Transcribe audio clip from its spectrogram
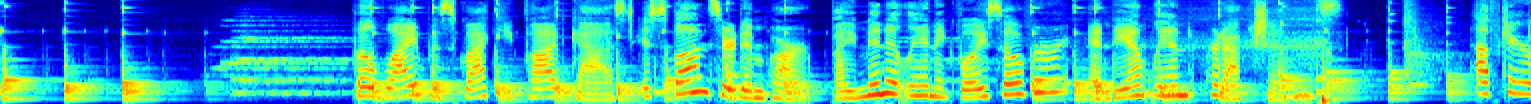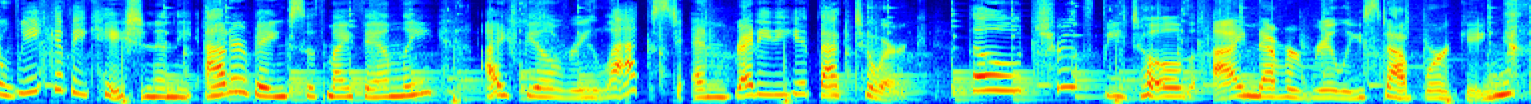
The Live with Squacky podcast is sponsored in part by Mid Atlantic Voiceover and Antland Productions. After a week of vacation in the Outer Banks with my family, I feel relaxed and ready to get back to work. Though, truth be told, I never really stop working.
